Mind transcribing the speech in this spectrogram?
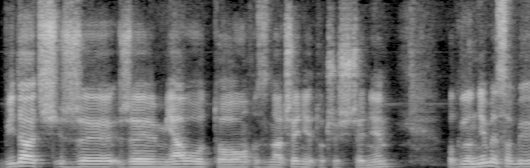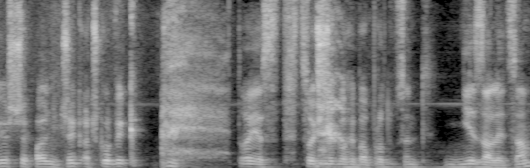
Widać, że, że miało to znaczenie, to czyszczenie. Podglądniemy sobie jeszcze palniczek, aczkolwiek to jest coś, czego chyba producent nie zaleca.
